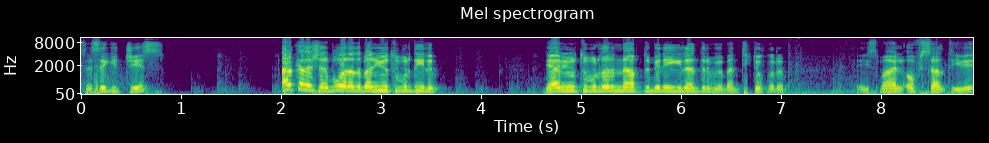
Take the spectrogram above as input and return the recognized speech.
Sese gideceğiz. Arkadaşlar bu arada ben YouTuber değilim. Diğer YouTuber'ların ne yaptığı beni ilgilendirmiyor. Ben TikToker'ım. E, İsmail Official TV.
